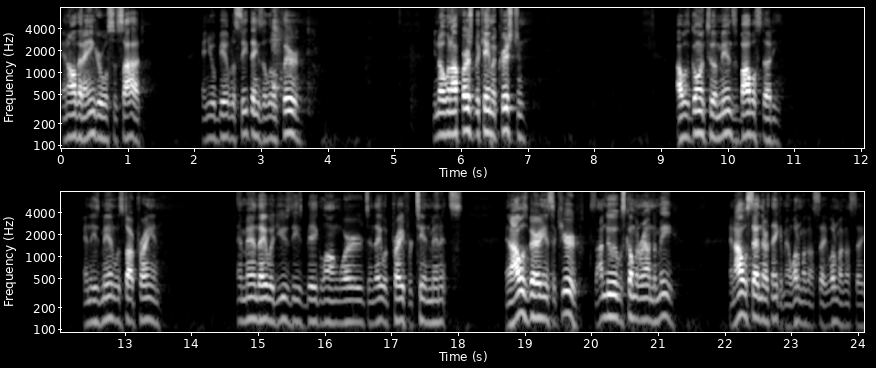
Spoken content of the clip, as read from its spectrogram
And all that anger will subside. And you'll be able to see things a little clearer. You know, when I first became a Christian, I was going to a men's Bible study. And these men would start praying. And man, they would use these big, long words, and they would pray for 10 minutes. And I was very insecure because I knew it was coming around to me. And I was sitting there thinking, man, what am I going to say? What am I going to say?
